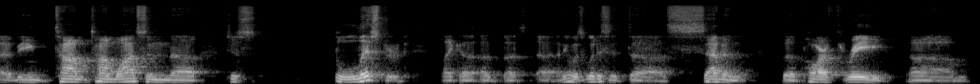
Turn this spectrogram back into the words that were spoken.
I mean Tom Tom Watson uh, just blistered like a, a, a I think it was what is it uh, seven the par three um,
